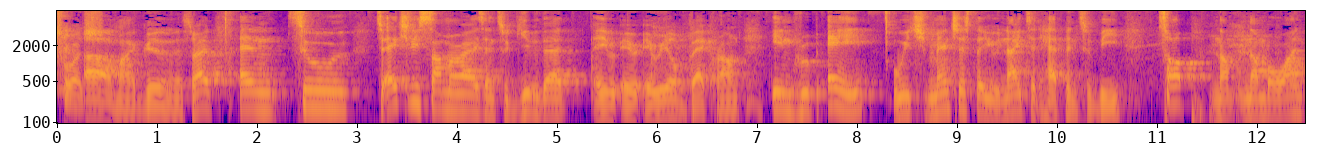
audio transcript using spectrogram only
to watch. Oh my goodness, right? And to to actually summarize and to give that a, a, a real background, in Group A, which Manchester United happen to be, top num- number one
